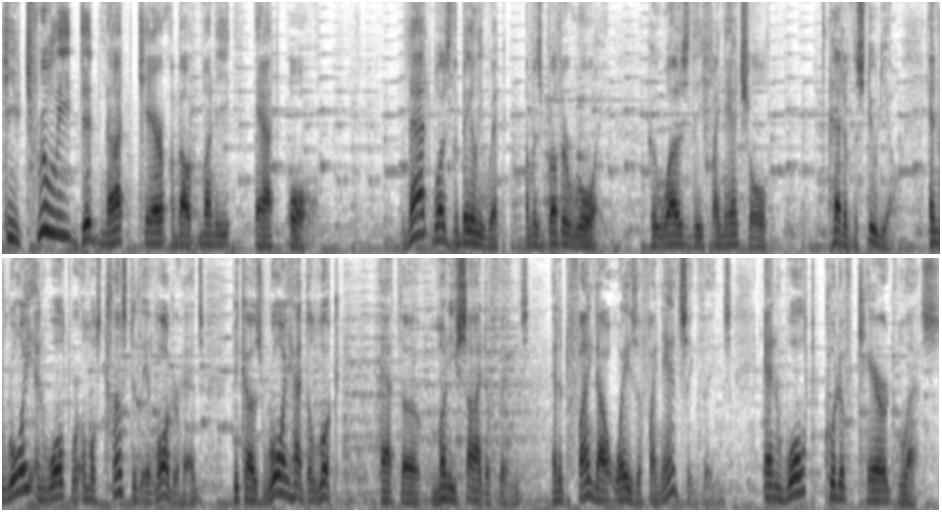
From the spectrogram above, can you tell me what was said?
he truly did not care about money at all. That was the bailiwick of his brother Roy, who was the financial head of the studio. And Roy and Walt were almost constantly at loggerheads because Roy had to look at the money side of things and had to find out ways of financing things, and Walt could have cared less.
